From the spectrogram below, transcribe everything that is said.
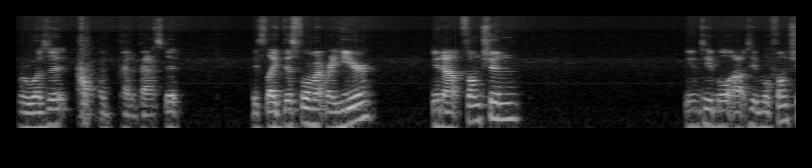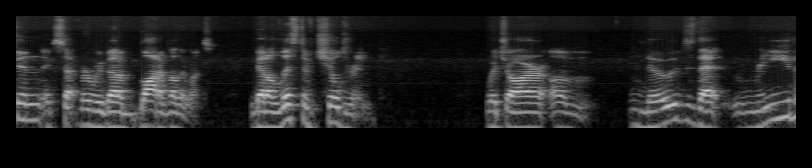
Where was it? I kind of passed it. It's like this format right here, in out function, in table, out table function, except for we've got a lot of other ones. We've got a list of children, which are um, nodes that read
